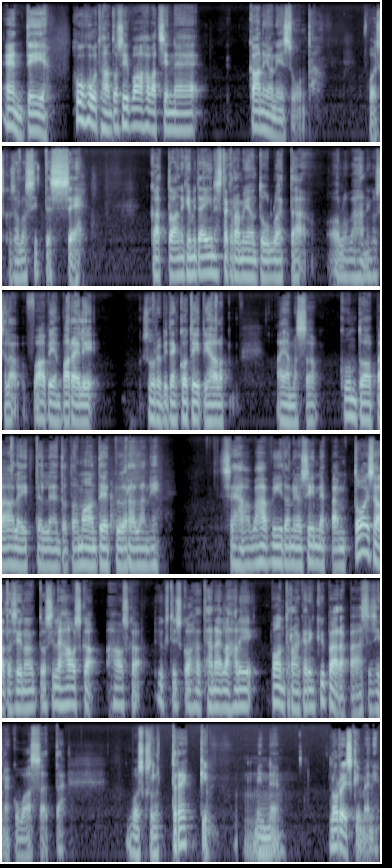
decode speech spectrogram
En tiedä. Huhuthan on tosi vahvat sinne kanjonin suuntaan. Voisiko se olla sitten se? Katsoa ainakin, mitä Instagrami on tullut, että ollut vähän niin kuin siellä Faabien pareli suurin piirtein kotipihalla ajamassa kuntoa päälle itselleen tota, maantiepyörällä, niin sehän on vähän viitannut jo sinne päin. Mutta toisaalta siinä on tosi hauska, hauska yksityiskohta, että hänellä oli Bontragerin kypärä päässä siinä kuvassa, että voisiko se olla trekki, minne mm. Loriskin meni.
